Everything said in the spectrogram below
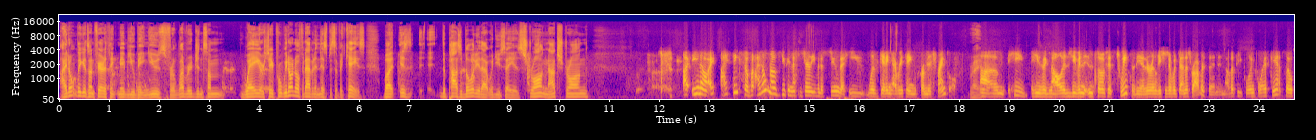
I don't think it's unfair to think maybe you're being used for leverage in some way or shape. We don't know if it happened in this specific case, but is the possibility of that? Would you say is strong, not strong? You know, I, I think so, but I don't know if you can necessarily even assume that he was getting everything from Mitch Frankel. Right. Um, he he's acknowledged even in some of his tweets that he had a relationship with Dennis Robertson and other people in Kawhi's camp. So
